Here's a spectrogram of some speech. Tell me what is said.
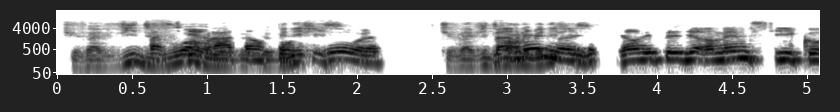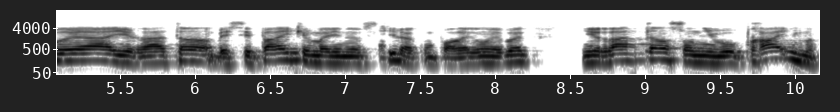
tu vas vite Parce voir le, bénéfice. ouais. Tu vas vite Bah voir le même, bénéfice. j'ai envie de te dire, même si Correa il rate un, ben c'est pareil que Malinowski, la comparaison est bonne, il un son niveau prime,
